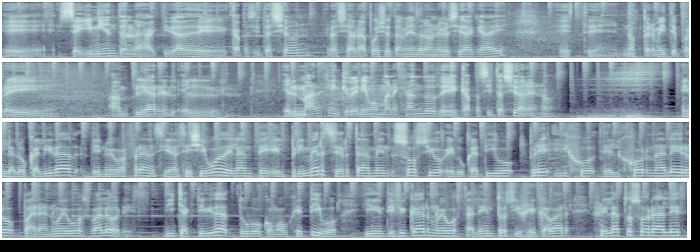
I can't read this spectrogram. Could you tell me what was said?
eh, seguimiento en las actividades de capacitación, gracias al apoyo también de la universidad que hay, este, nos permite por ahí ampliar el el margen que veníamos manejando de capacitaciones. ¿no? En la localidad de Nueva Francia se llevó adelante el primer certamen socioeducativo prehijo del jornalero para nuevos valores. Dicha actividad tuvo como objetivo identificar nuevos talentos y recabar relatos orales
